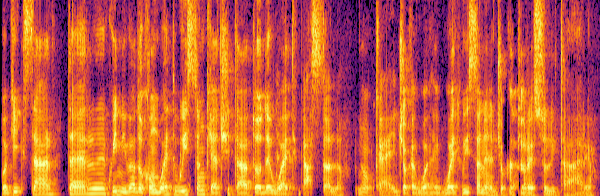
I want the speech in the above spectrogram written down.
o Kickstarter, quindi vado con White Winston che ha citato The White Castle. Ok, gioca- White Winston è il giocatore solitario.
